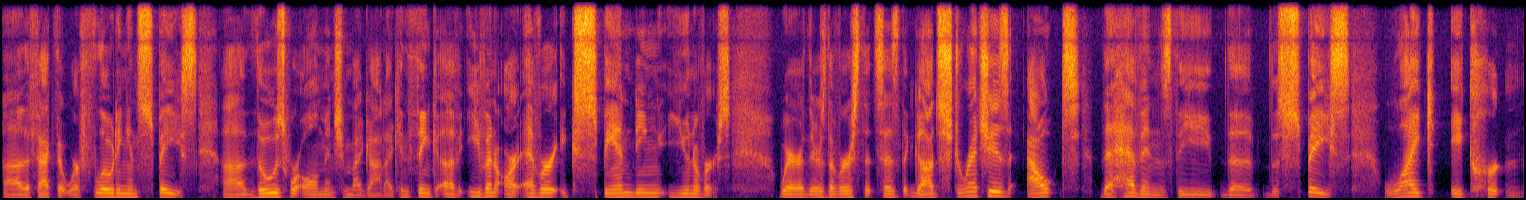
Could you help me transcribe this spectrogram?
uh, the fact that we're floating in space, uh, those were all mentioned by God. I can think of even our ever expanding universe where there's the verse that says that God stretches out the heavens, the the the space like a curtain.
